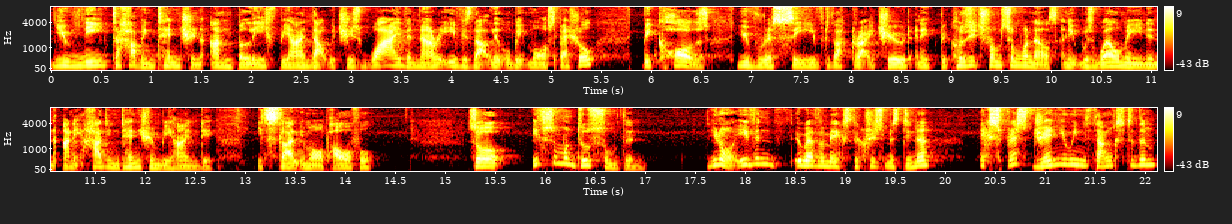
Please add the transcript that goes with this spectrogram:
You need to have intention and belief behind that, which is why the narrative is that little bit more special because you've received that gratitude and it because it's from someone else and it was well meaning and it had intention behind it, it's slightly more powerful. So if someone does something, you know, even whoever makes the Christmas dinner, express genuine thanks to them,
